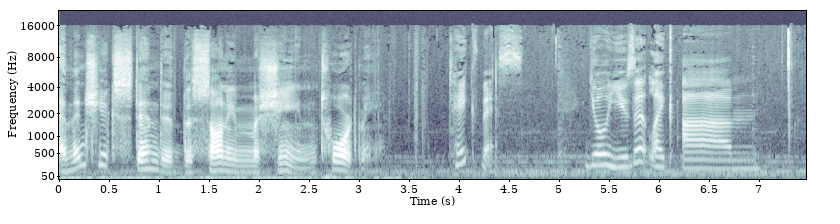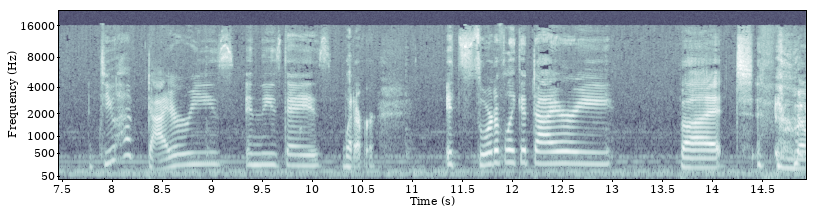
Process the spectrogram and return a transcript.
And then she extended the Sony machine toward me. Take this. You'll use it like, um. Do you have diaries in these days? Whatever. It's sort of like a diary, but no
